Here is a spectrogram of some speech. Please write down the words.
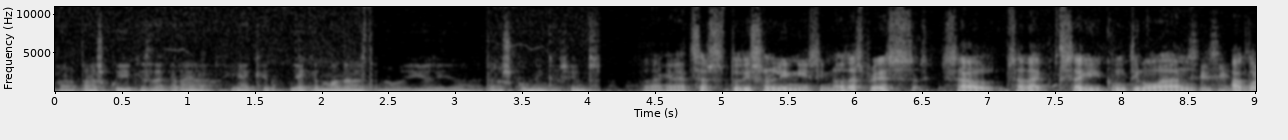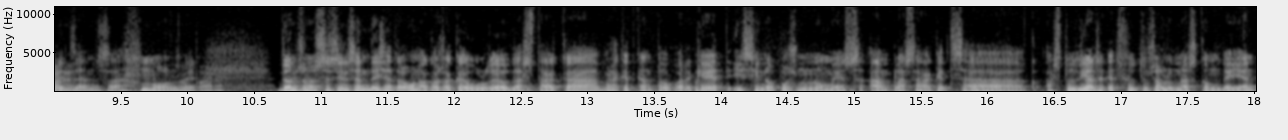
per, per escollir aquesta carrera i aquest, i aquest món de les tecnologies i de les telecomunicacions. Per tant, aquests estudis són l'inici, no? Després s'ha de seguir continuant sí, sí, actualitzant-se. Molt bé. No para. Doncs no sé si ens hem deixat alguna cosa que vulgueu destacar per aquest cantó o per aquest, i si no, doncs només emplaçar aquests uh, estudiants, aquests futurs alumnes, com deien,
